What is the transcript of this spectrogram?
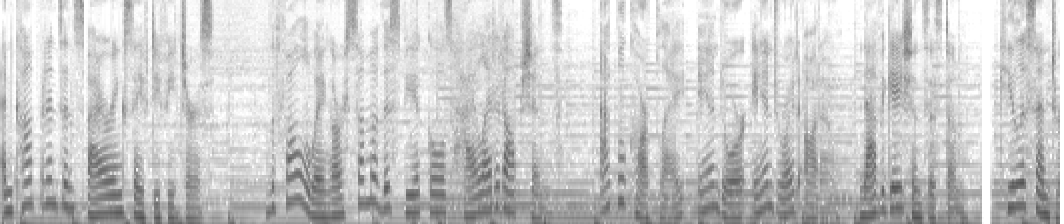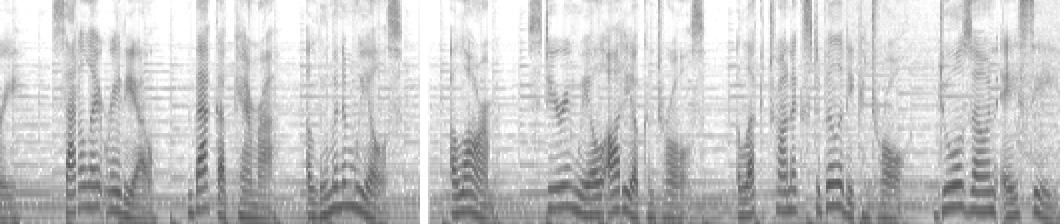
and confidence-inspiring safety features. The following are some of this vehicle's highlighted options. Apple CarPlay and or Android Auto, navigation system, keyless entry, satellite radio, backup camera, aluminum wheels, alarm, steering wheel audio controls, electronic stability control, dual zone AC.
